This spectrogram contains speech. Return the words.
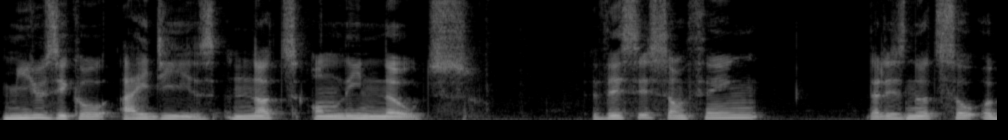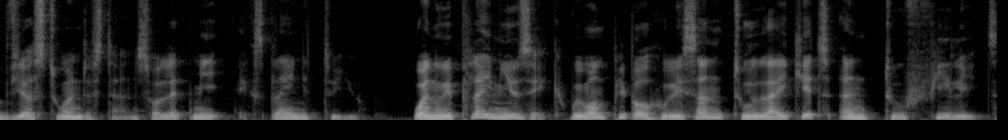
musical ideas, not only notes. This is something that is not so obvious to understand, so let me explain it to you. When we play music, we want people who listen to like it and to feel it.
